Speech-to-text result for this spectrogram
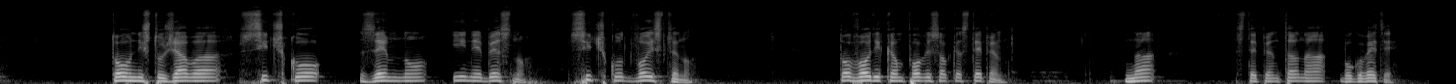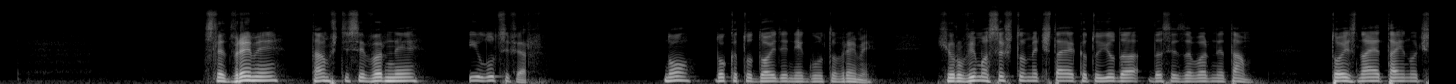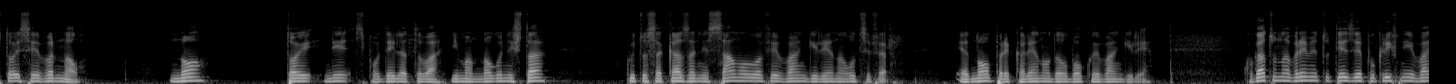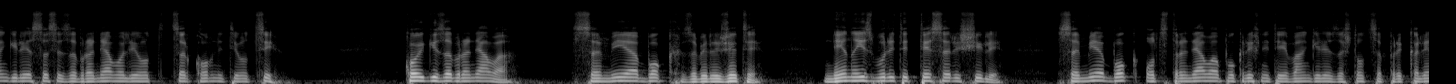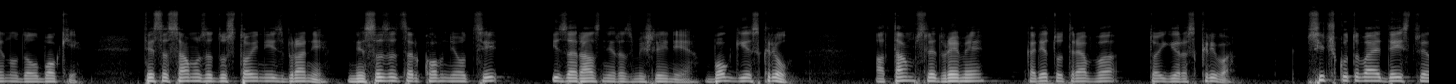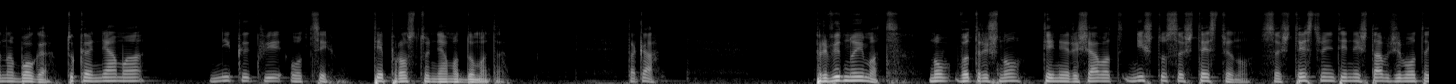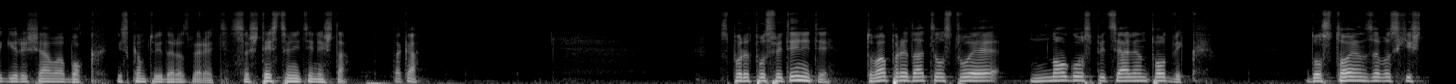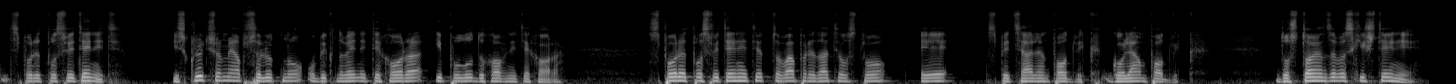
то унищожава всичко земно и небесно. Всичко двойствено. То води към по-висока степен на степента на боговете. След време там ще се върне и Луцифер. Но докато дойде неговото време. Херовима също мечтая като Юда да се завърне там. Той знае тайно, че той се е върнал. Но той не споделя това. Има много неща, които са казани само в Евангелие на Луцифер. Едно прекалено дълбоко Евангелие. Когато на времето тези апокривни Евангелия са се забранявали от църковните отци, кой ги забранява? Самия Бог, забележете. Не на изборите те са решили. Самия Бог отстранява апокривните Евангелия, защото са прекалено дълбоки. Те са само за достойни избрани, не са за църковни отци и за разни размишления. Бог ги е скрил. А там след време, където трябва, Той ги разкрива. Всичко това е действие на Бога. Тук няма никакви отци. Те просто нямат думата. Така. Привидно имат, но вътрешно те не решават нищо съществено. Съществените неща в живота ги решава Бог. Искам то и да разберете. Съществените неща. Така. Според посветените, това предателство е много специален подвиг. Достоен за възхищение, според посветените. Изключваме абсолютно обикновените хора и полудуховните хора. Според посветените това предателство е специален подвиг, голям подвиг. Достоен за възхищение,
